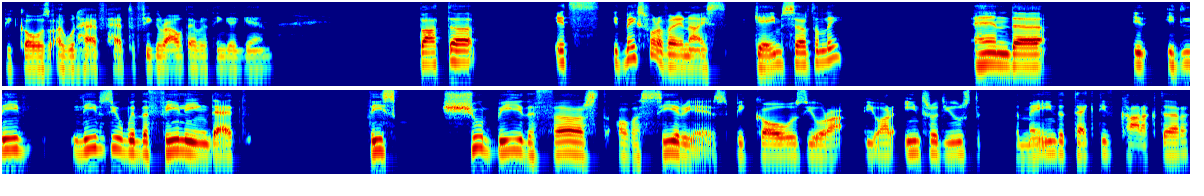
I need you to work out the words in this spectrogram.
because I would have had to figure out everything again. But uh, it's it makes for a very nice game, certainly, and uh, it it leave, leaves you with the feeling that this should be the first of a series because you are you are introduced the main detective character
